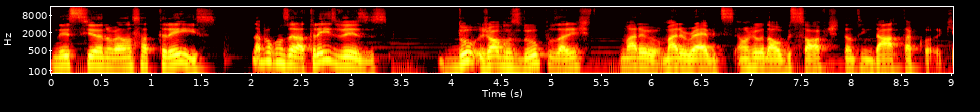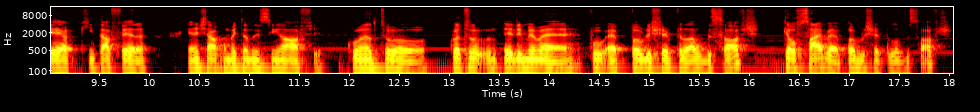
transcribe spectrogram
nesse ano, vai lançar três dá pra considerar três vezes du jogos duplos. A gente. Mario, Mario Rabbids é um jogo da Ubisoft, tanto em data, que é quinta-feira, que a gente tava comentando isso em off, quanto, quanto ele mesmo é, é publisher pela Ubisoft, que eu saiba é publisher pela Ubisoft,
